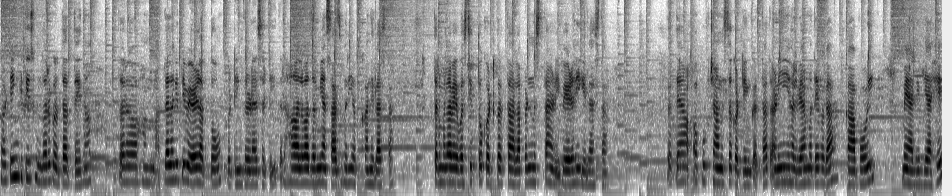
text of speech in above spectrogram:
कटिंग किती सुंदर करतात ते ना. तर हम आपल्याला किती वेळ लागतो कटिंग करण्यासाठी. तर हा हलवा जर मी असाच घरी अख्खा नेला असता तर मला व्यवस्थित तो कट करता आला पण नसता आणि वेळही गेला असता. तर त्या खूप छान असं कटिंग करतात आणि हलव्यामध्ये बघा काबोळी मिळालेली आहे.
